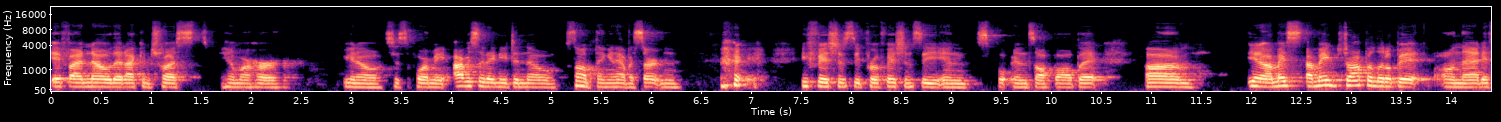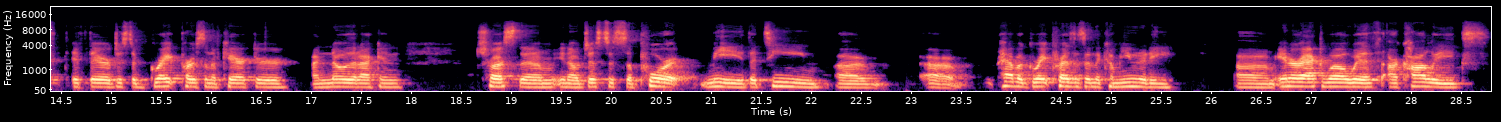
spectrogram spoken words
if I know that I can trust him or her, you know, to support me. Obviously, they need to know something and have a certain efficiency, proficiency in in softball. But um, you know, I may I may drop a little bit on that if if they're just a great person of character. I know that I can trust them, you know, just to support me, the team, uh, uh, have a great presence in the community, um, interact well with our colleagues,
